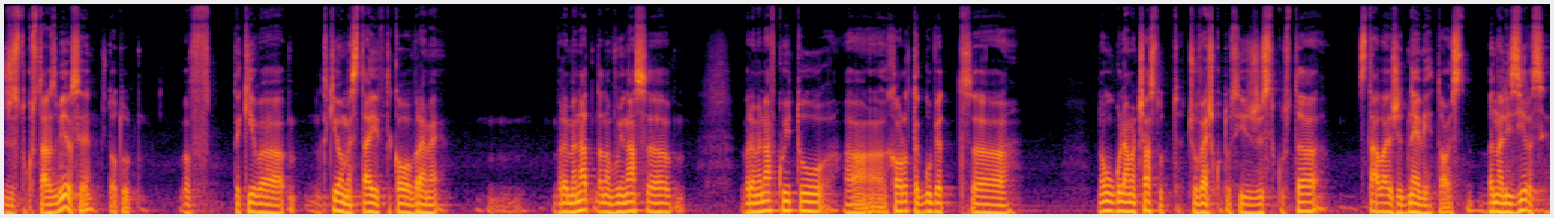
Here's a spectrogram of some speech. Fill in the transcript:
Жестокостта, разбира се, защото в такива, на такива места и в такова време времената на война са времена, в които а, хората губят а, много голяма част от човешкото си. Жестокостта става ежедневие, т.е. банализира се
